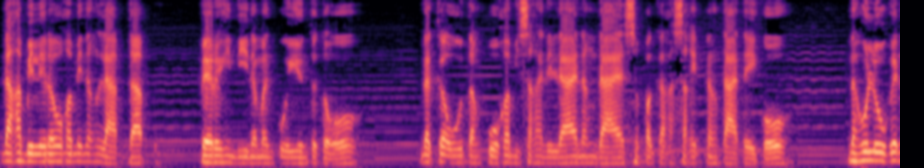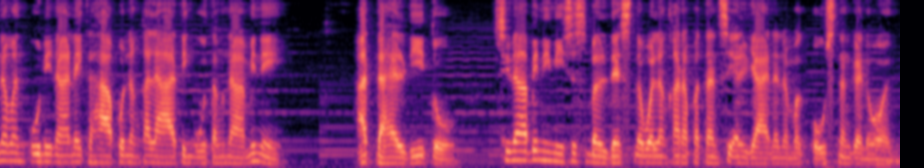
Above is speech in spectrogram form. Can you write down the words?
nakabili raw kami ng laptop pero hindi naman po iyon totoo. Nagkautang po kami sa kanila ng dahil sa pagkakasakit ng tatay ko. Nahulugan naman po ni nanay kahapon ng kalahating utang namin eh. At dahil dito, sinabi ni Mrs. Valdez na walang karapatan si Eliana na mag-post ng ganoon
